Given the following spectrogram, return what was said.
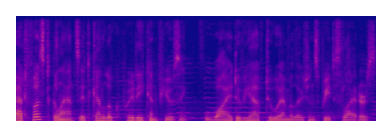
At first glance, it can look pretty confusing why do we have two emulation speed sliders?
